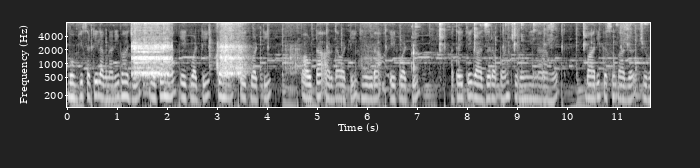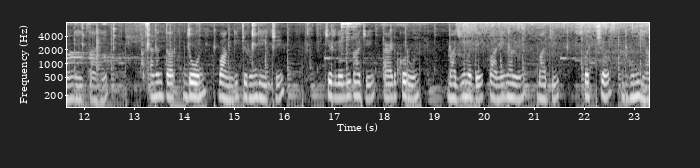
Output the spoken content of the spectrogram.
भोगीसाठी लागणारी भाजी. वाटाणा एक वाटी चणा एक वाटी पावटा अर्धा वाटी घेवडा एक वाटी. आता इथे गाजर आपण चिरून घेणार आहोत. बारीक असं गाजर चिरून घ्यायचं आहे. त्यानंतर दोन वांगी चिरून घ्यायची. चिरलेली भाजी ॲड करून भाजीमध्ये पाणी घालून भाजी स्वच्छ धुवून घ्या.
